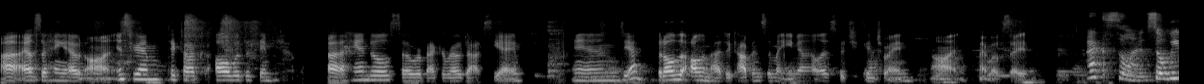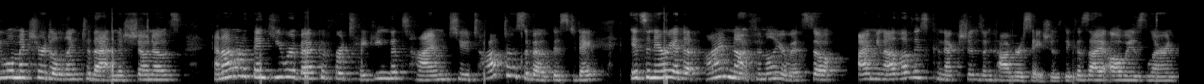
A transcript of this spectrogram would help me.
Uh, I also hang out on Instagram, TikTok, all with the same uh, handle, so rebeccarowe.ca. And yeah, but all the all the magic happens in my email list, which you can join on my website. Excellent. So we will make sure to link to that in the show notes. And I want to thank you, Rebecca, for taking the time to talk to us about this today. It's an area that I'm not familiar with. So I mean, I love these connections and conversations because I always learn.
